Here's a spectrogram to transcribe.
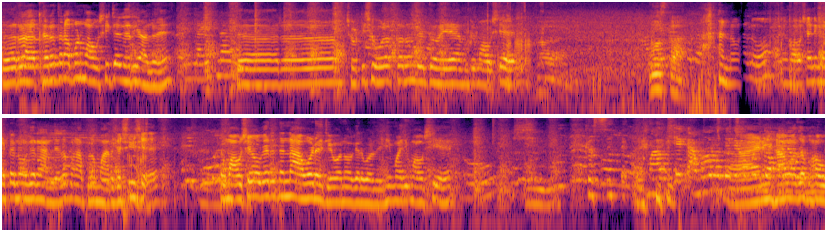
तर खरं तर आपण मावशीच्या घरी आलो आहे तर छोटीशी ओळख करून देतो. हे आमची मावशी आहेत. नमस्कार. हॅलो. आणि मावशाने मटण वगैरे आणलेलं पण आपलं मार्गशीर्ष आहे. तर मावशी वगैरे त्यांना आवड आहे जेवण वगैरे बनवणे ही माझी मावशी आहे. आणि हा माझा बनवून भाऊ.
